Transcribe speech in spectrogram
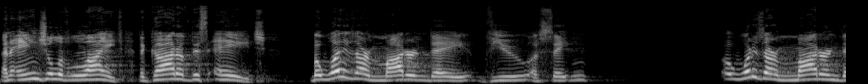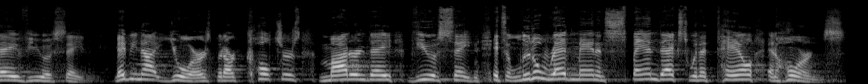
an angel of light, the God of this age. But what is our modern day view of Satan? Uh, what is our modern day view of Satan? Maybe not yours, but our culture's modern day view of Satan. It's a little red man in spandex with a tail and horns.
